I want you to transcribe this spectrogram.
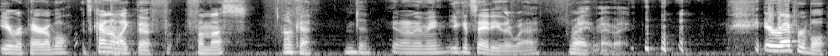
irreparable. It's kind of like the f- famous. Okay. Okay. You know what I mean? You could say it either way. Right, right, right. Irreparable.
